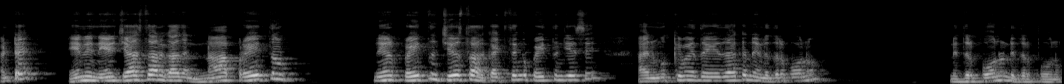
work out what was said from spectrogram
అంటే నేను నేను చేస్తాను కాదండి నా ప్రయత్నం నేను ప్రయత్నం చేస్తాను ఖచ్చితంగా ప్రయత్నం చేసి ఆయన ముఖ్యమంత్రి అయ్యేదాకా నేను నిద్రపోను. నిద్రపోను నిద్రపోను.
